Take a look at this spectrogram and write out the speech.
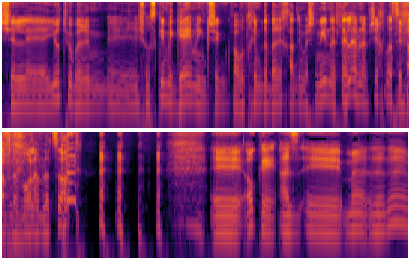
של אה, יוטיוברים אה, שעוסקים בגיימינג, שכבר מתחילים לדבר אחד עם השני, ניתן להם להמשיך בשיחה ונעבור להמלצות. אה, אוקיי, אז... אה, מה- זה- זה-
